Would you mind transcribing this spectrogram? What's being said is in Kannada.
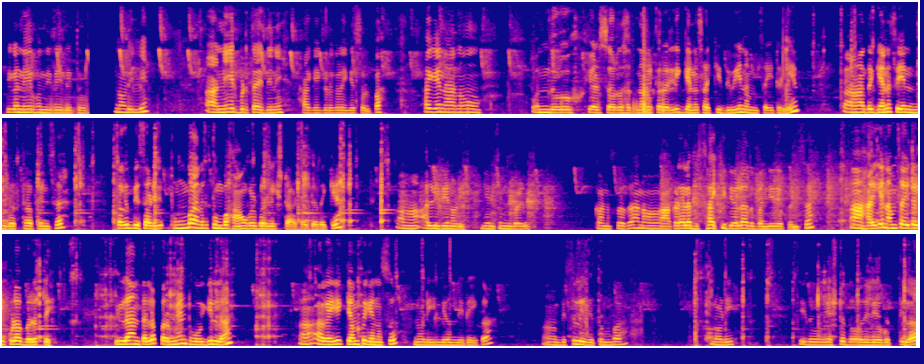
ಈಗ ನೀರು ಬಂದಿದೆ ಇಲ್ಲಿ ತೋರ್ ನೋಡಿ ಇಲ್ಲಿ. ನೀರು ಬಿಡ್ತಾ ಇದ್ದೀನಿ. ಹಾಗೆ ಗಿಡಗಳಿಗೆ ಸ್ವಲ್ಪ. ಹಾಗೆ ನಾನು ಒಂದು ಎರಡು ಸಾವಿರದ ಹದಿನಾಲ್ಕರಲ್ಲಿ ಗೆಣಸು ಹಾಕಿದ್ವಿ ನಮ್ಮ ಸೈಟಲ್ಲಿ ಅದು ಗೆಣಸು ಏನು ಗೊತ್ತಾ ಫ್ರೆಂಡ್ಸ ತೆಗೆದು ಬಿಸಾಡಿ. ತುಂಬ ಅಂದರೆ ತುಂಬ ಹಾವುಗಳು ಬರಲಿಕ್ಕೆ ಸ್ಟಾರ್ಟ್ ಆಯ್ತು ಅದಕ್ಕೆ. ಅಲ್ಲಿದೆ ನೋಡಿ, ಗೆಣಸಿನ ಬಳ್ಳಿ ಕಾಣಿಸ್ತದ. ನಾವು ಆ ಕಡೆ ಎಲ್ಲ ಬಿಸಾಕಿದ್ದೀವಲ್ಲ ಅದು ಬಂದಿದೆ ಫ್ರೆಂಡ್ಸ ಹಾಗೆ ನಮ್ಮ ಸೈಟಲ್ಲಿ ಕೂಡ ಬರುತ್ತೆ. ಇಲ್ಲ ಅಂತಲ್ಲ ಪರ್ಮನೆಂಟ್ ಹೋಗಿಲ್ಲ. ಹಾಗಾಗಿ ಕೆಂಪು ಗೆಣಸು ನೋಡಿ, ಇಲ್ಲಿ ಒಂದಿದೆ ಈಗ. ಬಿಸಿಲಿದೆ ತುಂಬ. ನೋಡಿ, ಇದು ಎಷ್ಟು ದೊಡ್ಡದಿದೆಯೋ ಗೊತ್ತಿಲ್ಲ.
